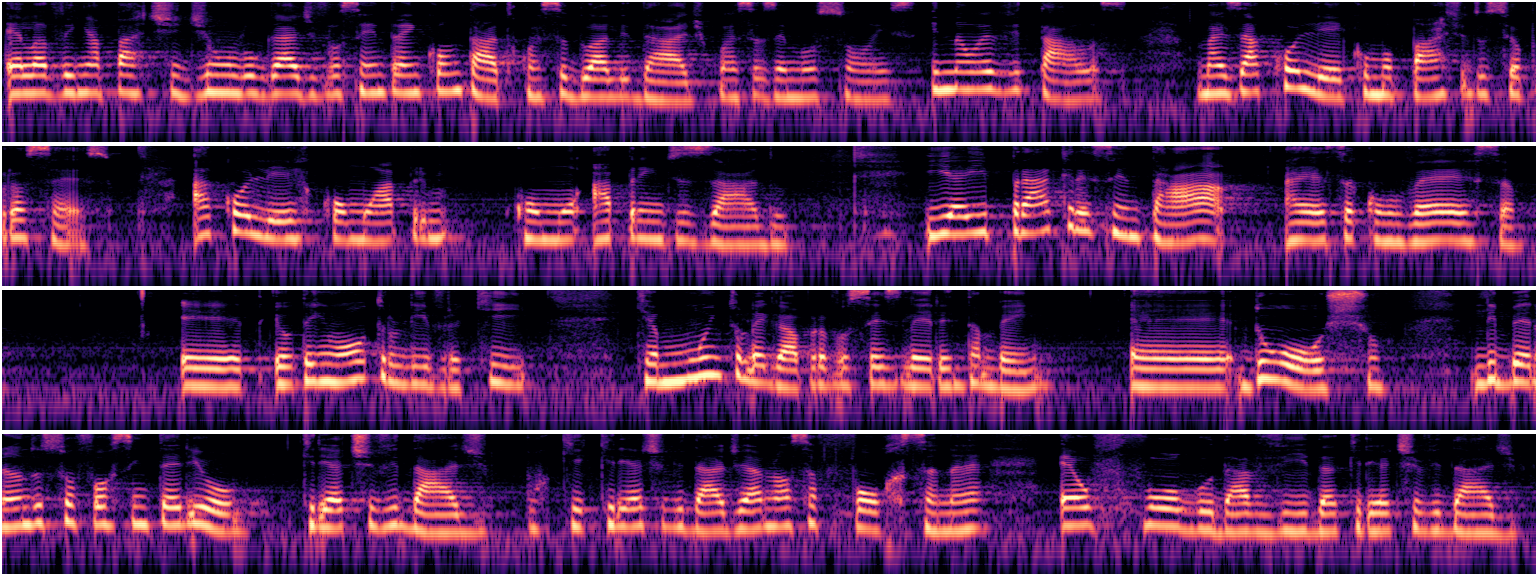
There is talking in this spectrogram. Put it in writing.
ela vem a partir de um lugar de você entrar em contato com essa dualidade, com essas emoções e não evitá-las, mas acolher como parte do seu processo, acolher como, como aprendizado. E aí, para acrescentar a essa conversa, é, eu tenho outro livro aqui que é muito legal para vocês lerem também, é, do Osho, Liberando Sua Força Interior, Criatividade, porque criatividade é a nossa força, né? É o fogo da vida, a criatividade.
